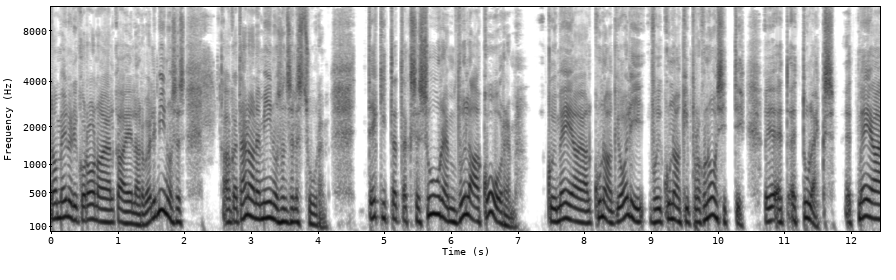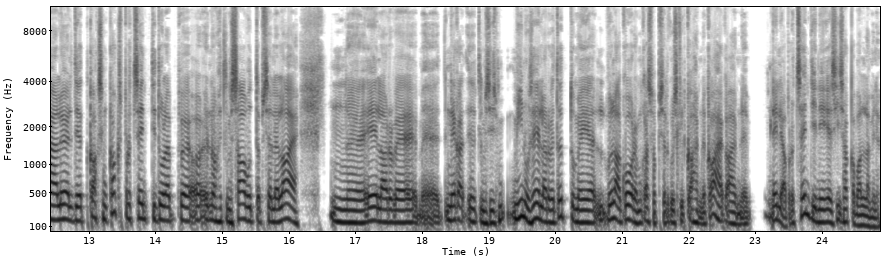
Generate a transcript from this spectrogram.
no meil oli koroona ajal ka eelarve oli miinuses, aga tänane miinus on sellest suurem tekitatakse suurem võlakoorem kui meie ajal kunagi oli või kunagi prognoositi, et, et tuleks. et meie ajal öeldi et, et kakskümmend kaks protsenti tuleb noh, ütleme saavutab selle lae mm, eelarve nega-, ütleme siis miinuseelarve tõttu meie võlakoorem kasvab seal kuskil kahekümne kahe, kahekümne nelja protsendini ja siis hakkab alla minema.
